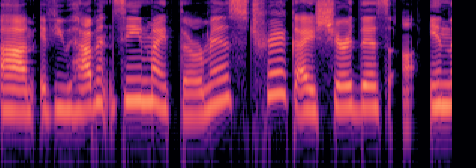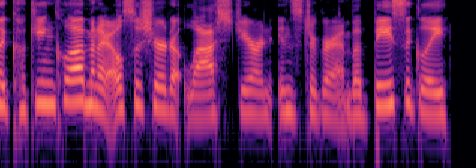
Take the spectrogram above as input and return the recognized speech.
Um, if you haven't seen my thermos trick, I shared this uh, in the cooking club and I also shared it last year on Instagram. But basically,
